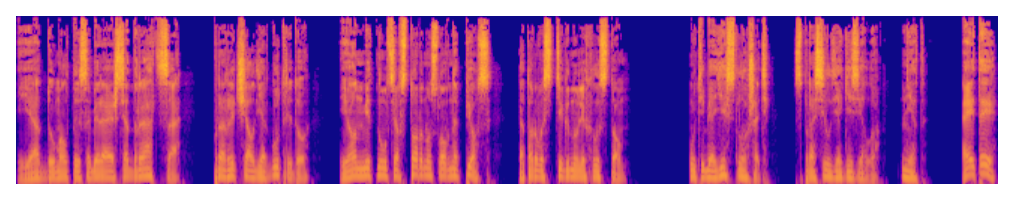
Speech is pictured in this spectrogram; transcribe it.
«Я думал, ты собираешься драться», — прорычал я Гутриду, и он метнулся в сторону, словно пес, которого стегнули хлыстом. «У тебя есть лошадь?» — спросил я Гизелу. «Нет». «Эй ты!»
